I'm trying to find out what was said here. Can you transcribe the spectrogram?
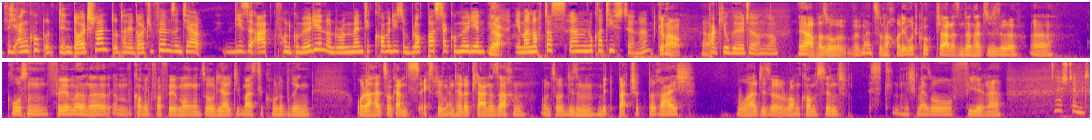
sich angeguckt und in Deutschland, unter den deutschen Filmen sind ja diese Art von Komödien und Romantic Comedies und Blockbuster-Komödien ja, immer noch das ähm, lukrativste, ne? genau. Ja. Fuck you Goethe und so. Ja, aber so, wenn man jetzt so nach Hollywood guckt, klar, da sind dann halt diese äh, großen Filme, ne, ähm, Comic-Verfilmungen und so, die halt die meiste Kohle bringen. Oder halt so ganz experimentelle kleine Sachen. Und so in diesem Mid-Budget-Bereich, wo halt diese Romcoms sind, ist nicht mehr so viel, ne? Ja, stimmt.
